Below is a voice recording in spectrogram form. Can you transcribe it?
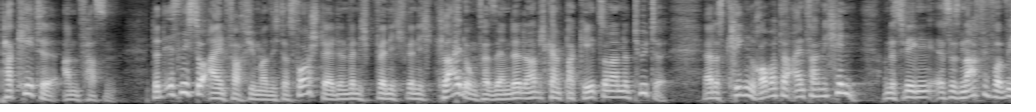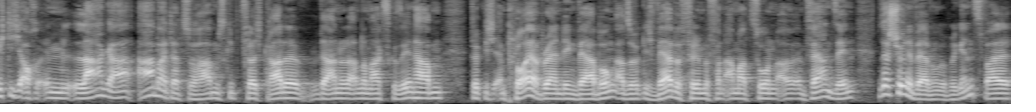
Pakete anfassen. Das ist nicht so einfach, wie man sich das vorstellt. Denn wenn ich, wenn ich, wenn ich Kleidung versende, dann habe ich kein Paket, sondern eine Tüte. Ja, das kriegen Roboter einfach nicht hin. Und deswegen ist es nach wie vor wichtig, auch im Lager Arbeiter zu haben. Es gibt vielleicht gerade, der eine oder andere mag es gesehen haben, wirklich Employer Branding Werbung, also wirklich Werbefilme von Amazon äh, im Fernsehen. Sehr schöne Werbung übrigens, weil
